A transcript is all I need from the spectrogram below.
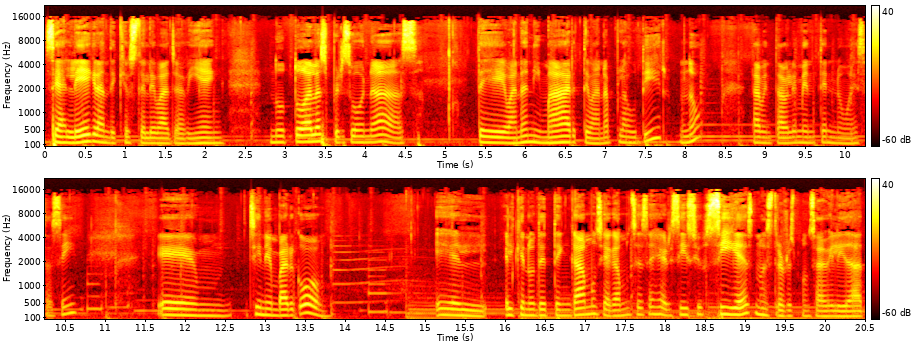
se alegran de que a usted le vaya bien, no todas las personas te van a animar, te van a aplaudir, ¿no? Lamentablemente no es así. Em, sin embargo, el, que nos detengamos y hagamos ese ejercicio sí es nuestra responsabilidad.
